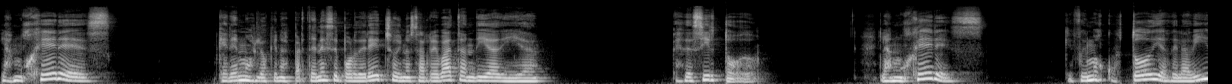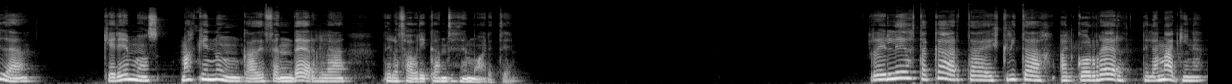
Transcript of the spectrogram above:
Las mujeres queremos lo que nos pertenece por derecho y nos arrebatan día a día. es decir, todo. Las mujeres, que fuimos custodias de la vida, queremos más que nunca defenderla de los fabricantes de muerte. Releo esta carta escrita al correr de la máquina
